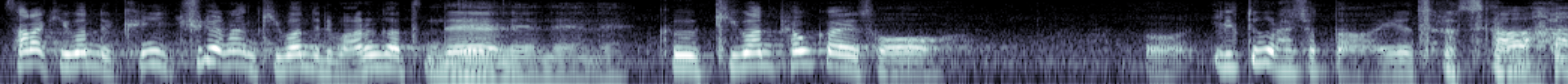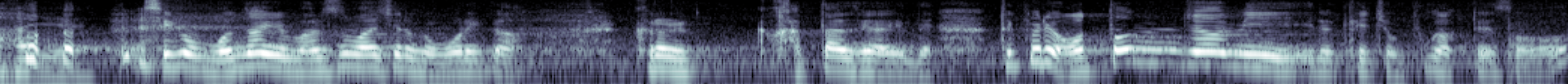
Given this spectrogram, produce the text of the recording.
산하 기관들이 굉장히 출연한 기관들이 많은 것 같은데 네, 네, 네, 네. 그 기관 평가에서 어, 1등을 하셨다 이런 들었어요. 아, 예. 지금 원장님 말씀하시는 거 보니까 그럴 것 같다는 생각인데 특별히 어떤 점이 이렇게 좀 부각돼서 어,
